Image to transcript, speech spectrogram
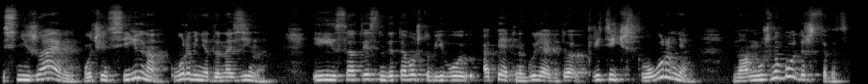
снижаем очень сильно уровень аденозина. И, соответственно, для того, чтобы его опять нагулять до критического уровня, нам нужно бодрствовать.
